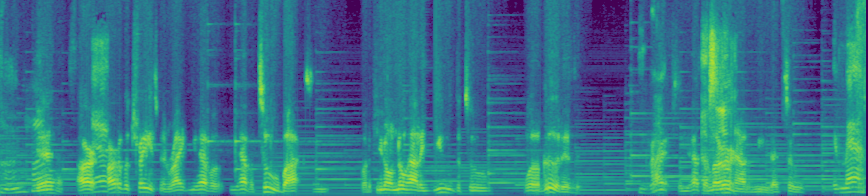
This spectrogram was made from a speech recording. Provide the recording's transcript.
Mhm. Yeah. Art Yeah. art of a tradesman, right? You have a you have a toolbox and but if you don't know how to use the tool, what good is it? Right. Right? So you have to Absolutely. learn how to use that tool. Amen.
